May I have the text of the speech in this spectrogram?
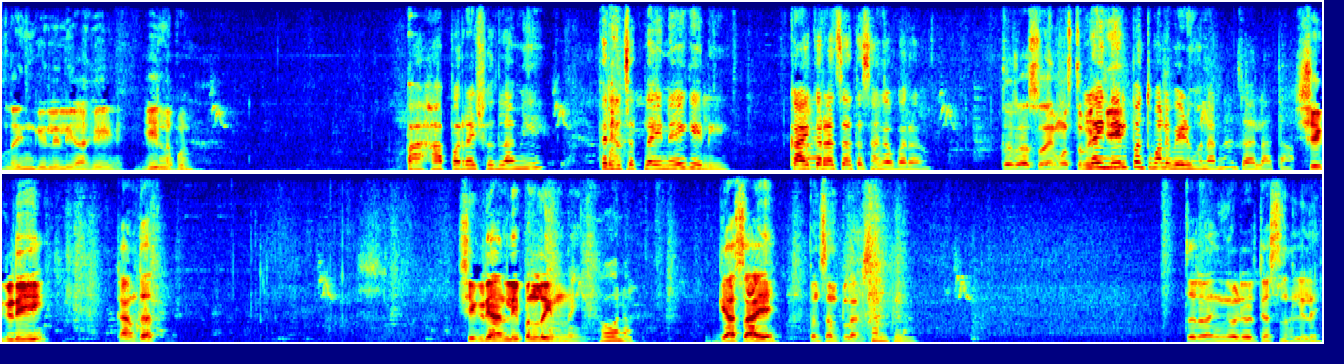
लाईन गेलेली आहे. येईल ना पण? पा हा पर्याय शोधला मी तर ह्याच्यात लाईन नाही गेली. काय करायचं आता सांगा बरं. तर असं आहे लाईन मस्तपैकी येईल पण तुम्हाला वेळ होणार ना जायला आता. शेगडी काय म्हणतात? शेगडी आणली पण लाईन नाही. हो ना. गॅस आहे पण संपला. संपला. तर आणि वेळेवरती असं झालेलं आहे.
